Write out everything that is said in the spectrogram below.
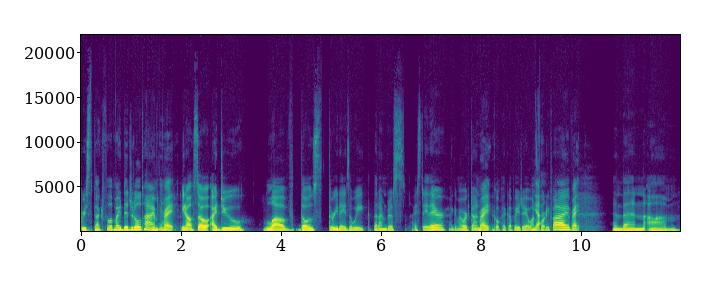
respectful of my digital time. Right. You know, so I do love those 3 days a week that I'm just I stay there, I get my work done, Right. go pick up AJ at 1:45 Right. and then um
